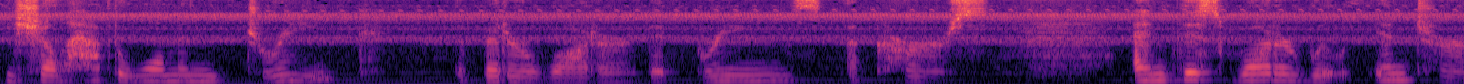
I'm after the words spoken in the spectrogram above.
he shall have the woman drink the bitter water that brings a curse, and this water will enter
